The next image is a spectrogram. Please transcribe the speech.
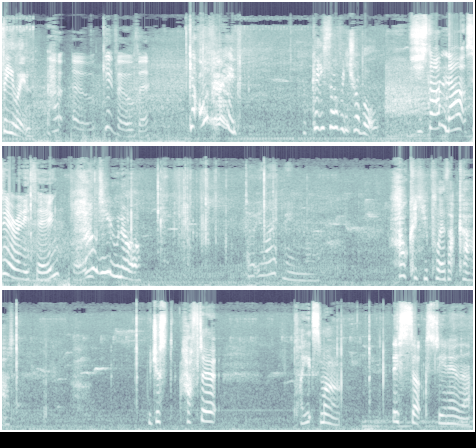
feeling. Oh, give over. Get off me! Get yourself in trouble. She's not Nazi or anything. How do you know? Don't you like me anymore? How can you play that card? We just have to play it smart. This sucks, do you know that?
